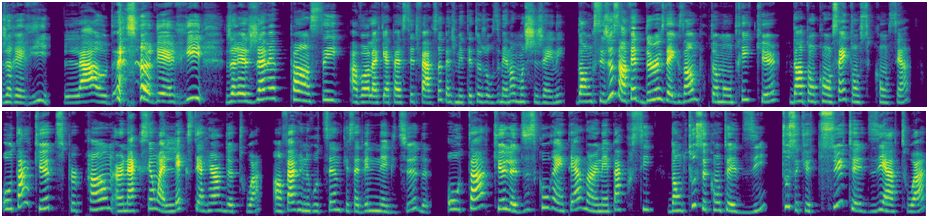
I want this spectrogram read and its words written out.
j'aurais ri loud, j'aurais ri, j'aurais jamais pensé avoir la capacité de faire ça parce que je m'étais toujours dit mais non, moi je suis gênée. Donc c'est juste en fait deux exemples pour te montrer que dans ton conscient ton subconscient, Autant que tu peux prendre une action à l'extérieur de toi, en faire une routine, que ça devienne une habitude, autant que le discours interne a un impact aussi. Donc tout ce qu'on te dit, tout ce que tu te dis à toi,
